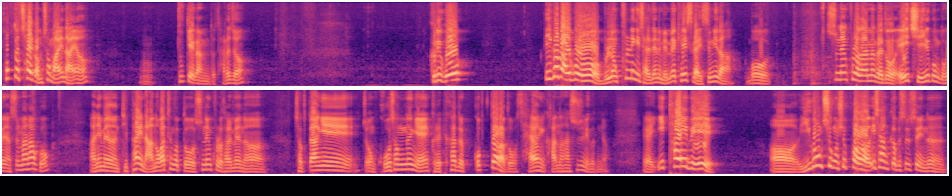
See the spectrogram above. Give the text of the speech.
폭도 차이가 엄청 많이 나요. 어, 두께감도 다르죠? 그리고 이거 말고 물론 쿨링이 잘 되는 몇몇 케이스가 있습니다. 뭐 수냉 쿨러 달면 그래도 H10도 그냥 쓸만하고 아니면 Define Nano 같은 것도 수냉 쿨러 달면은 적당히 좀 고성능의 그래픽 카드를 꼽더라도 사용이 가능한 수준이거든요. 그러니까 이 타입이 어, 2070 슈퍼 이상급을 쓸 수 있는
